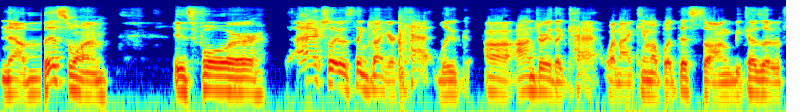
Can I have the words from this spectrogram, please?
Now this one is for. I actually was thinking about your cat, Luke, uh, Andre the cat, when I came up with this song because of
